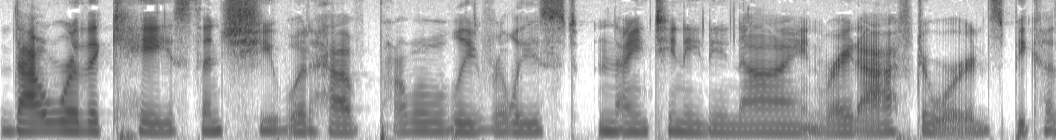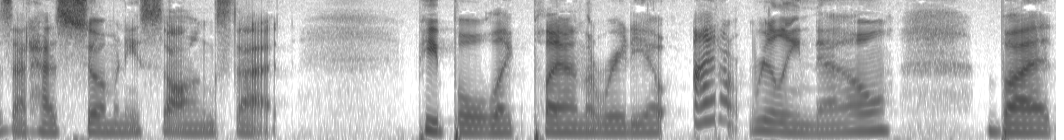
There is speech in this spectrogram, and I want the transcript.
that were the case, then she would have probably released 1989 right afterwards because that has so many songs that people like play on the radio. I don't really know, but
